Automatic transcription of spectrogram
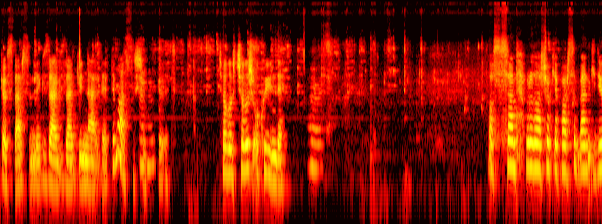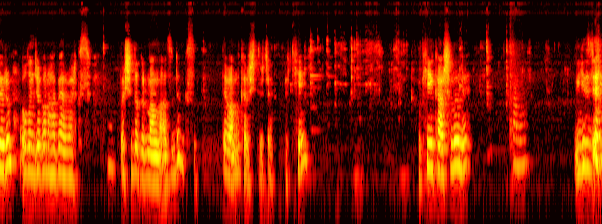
göstersin de güzel güzel günlerde. Değil mi Aslı'şım? Hı hı. Evet. Çalış çalış okuyun de. Evet. Aslı sen burada daha çok yaparsın. Ben gidiyorum. Olunca bana haber ver kızım. Başında durman lazım değil mi kızım? Devamlı karıştıracağım. Okey. Okey'in karşılığı ne? Tamam. İngilizce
